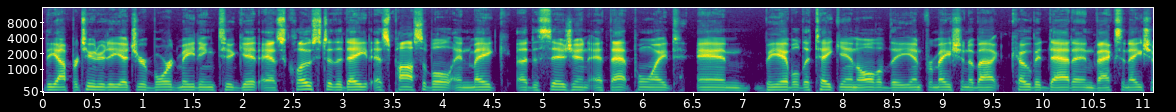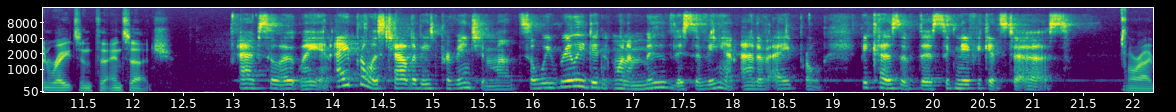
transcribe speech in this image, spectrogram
the opportunity at your board meeting to get as close to the date as possible and make a decision at that point and be able to take in all of the information about COVID data and vaccination rates and th- and such. Absolutely. And April is Child Abuse Prevention Month. So we really didn't want to move this event out of April because of the significance to us. All right.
